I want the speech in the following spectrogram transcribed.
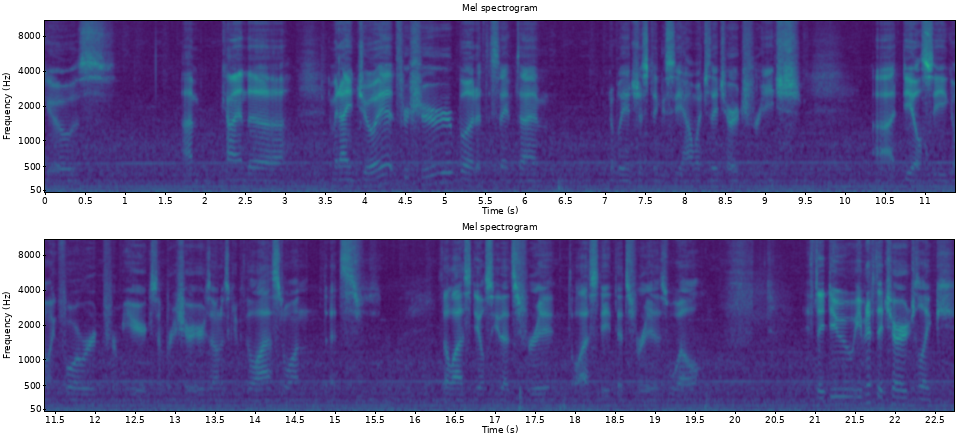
goes? I'm kinda, I mean I enjoy it for sure, but at the same time it'll be interesting to see how much they charge for each uh, DLC going forward from here, because I'm pretty sure Arizona's going to be the last one that's, the last DLC that's free, the last state that's free as well. If they do, even if they charge like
